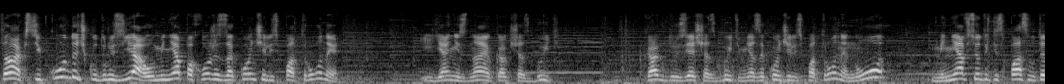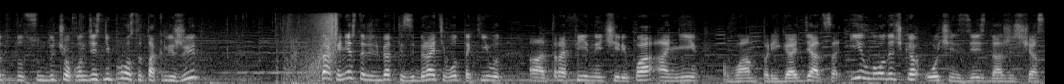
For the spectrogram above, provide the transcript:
так, секундочку, друзья, у меня, похоже, закончились патроны. И я не знаю, как сейчас быть. Как, друзья, сейчас быть? У меня закончились патроны, но меня все-таки спас вот этот вот сундучок. Он здесь не просто так лежит. Да, конечно же, ребятки, забирайте вот такие вот а, трофейные черепа, они вам пригодятся. И лодочка очень здесь даже сейчас,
